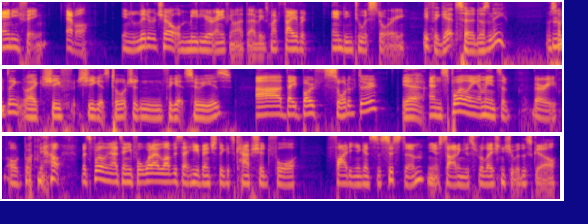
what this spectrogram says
anything ever in literature or media or anything like that. I think it's my favorite ending to a story. He forgets her, doesn't he? Or Hmm? something like she f- she gets tortured and forgets who he is. Uh, they both sort of do. Yeah. And spoiling, I mean, it's a very old book now, but spoiling 1984, what I love is that he eventually gets captured for fighting against the system, you know, starting this relationship with this girl.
